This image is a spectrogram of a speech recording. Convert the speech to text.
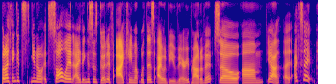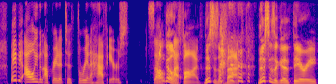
but I think it's, you know, it's solid. I think this is good. If I came up with this, I would be very proud of it. So, um, yeah, I, I'd say maybe I'll even upgrade it to three and a half ears. So I'm going I- five. This is a fact. this is a good theory.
